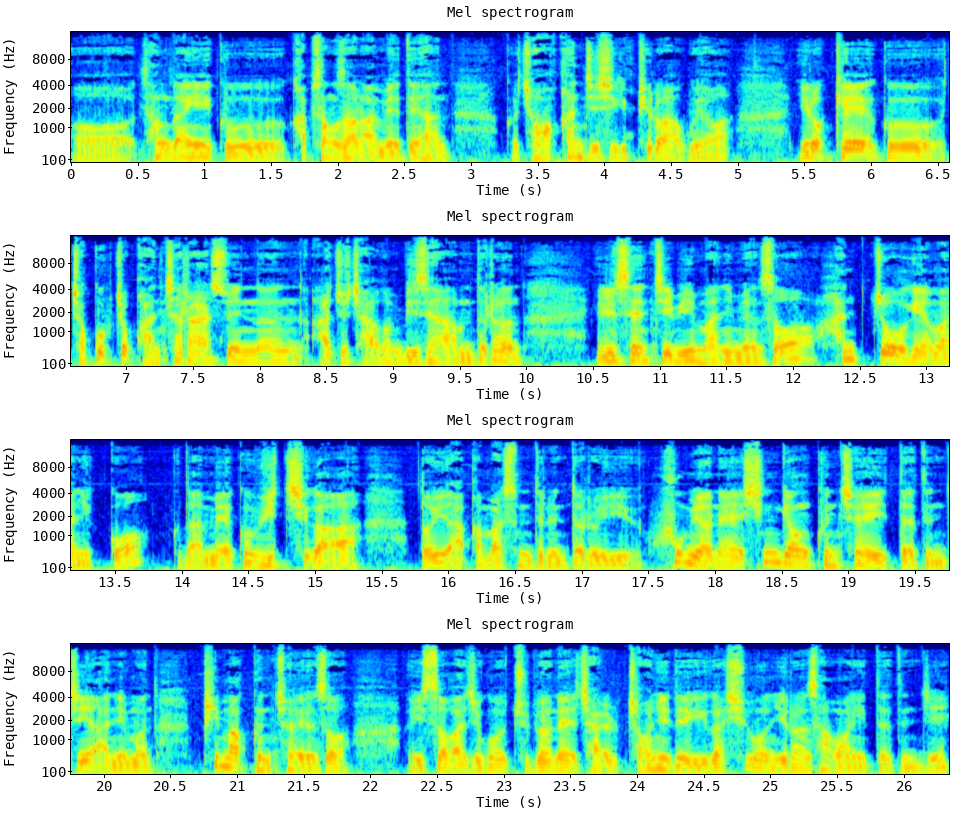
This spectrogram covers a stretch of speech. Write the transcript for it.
어, 상당히 그 갑상선암에 대한 그 정확한 지식이 필요하고요. 이렇게 그 적극적 관찰을 할 수 있는 아주 작은 미세암들은 1cm 미만이면서 한쪽에만 있고 그다음에 그 위치가 또 이 아까 말씀드린 대로 이 후면에 신경 근처에 있다든지 아니면 피막 근처에서 있어가지고 주변에 잘 전이 되기가 쉬운 이런 상황이 있다든지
